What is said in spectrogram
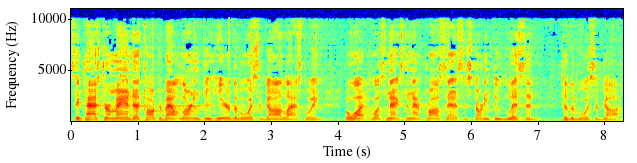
See, Pastor Amanda talked about learning to hear the voice of God last week. But what, what's next in that process is starting to listen to the voice of God.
